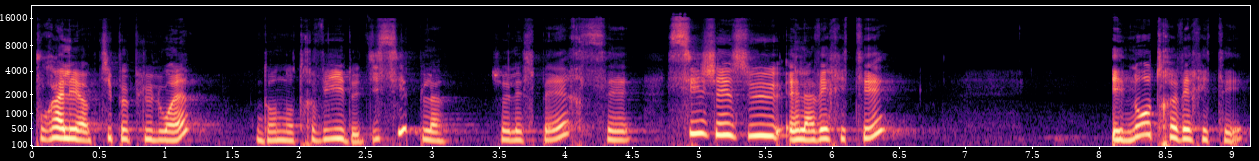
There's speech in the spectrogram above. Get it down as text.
pour aller un petit peu plus loin dans notre vie de disciple, je l'espère, c'est si Jésus est la vérité et notre vérité,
